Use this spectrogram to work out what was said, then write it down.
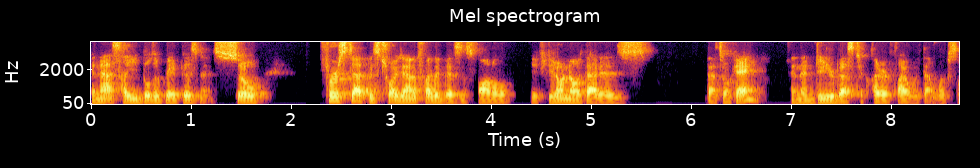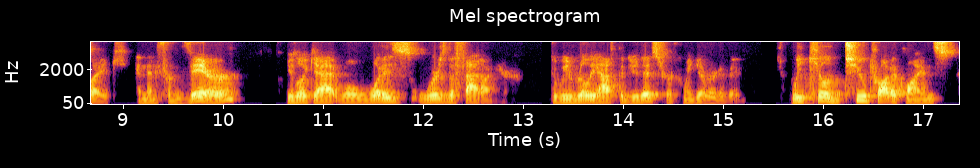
And that's how you build a great business. So, first step is to identify the business model. If you don't know what that is, that's okay and then do your best to clarify what that looks like. And then from there, you look at, well, what is, where's the fat on here? Do we really have to do this or can we get rid of it? We hmm. killed two product lines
